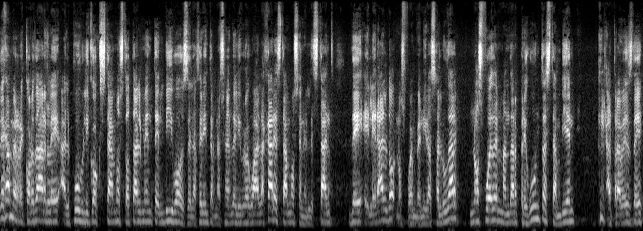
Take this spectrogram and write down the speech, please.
Déjame recordarle al público que estamos totalmente en vivo desde la Feria Internacional del Libro de Guadalajara. Estamos en el stand de El Heraldo. Nos pueden venir a saludar. Nos pueden mandar preguntas también a través de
